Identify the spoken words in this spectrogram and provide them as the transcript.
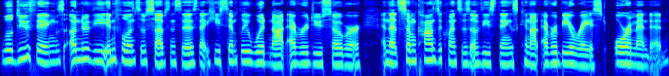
will do things under the influence of substances that he simply would not ever do sober, and that some consequences of these things cannot ever be erased or amended.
